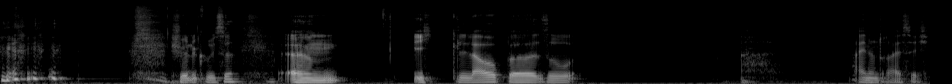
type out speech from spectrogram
Schöne Grüße. Ähm, ich glaube so 31.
